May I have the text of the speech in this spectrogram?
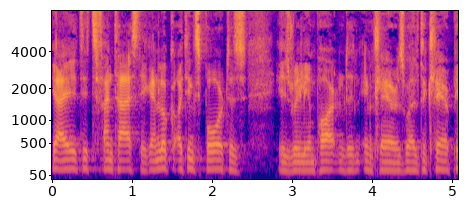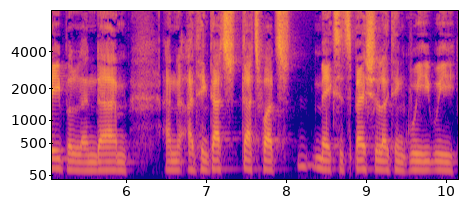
yeah, it, it's fantastic. And look, I think sport is is really important in, in Clare as well to Clare people, and um, and I think that's that's what makes it special. I think we we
